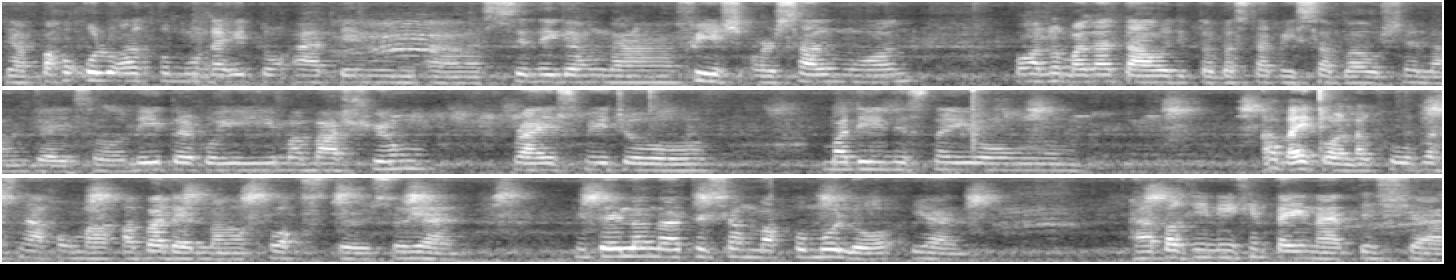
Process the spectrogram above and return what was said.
Yan, pakukuluan ko muna itong ating ah, sinigang na fish or salmon. Kung ano man ang tawag dito, basta may sabaw siya lang guys. So later ko i-mash yung rice. Medyo malinis na yung kamay ko. Naghugas na akong mga kabaden, mga foxter. So yan. Hintay lang natin siyang makumulo. Yan. Habang hinihintay natin siya,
